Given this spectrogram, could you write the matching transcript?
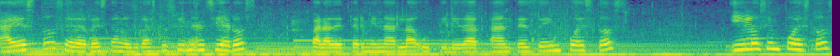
a esto se le restan los gastos financieros para determinar la utilidad antes de impuestos y los impuestos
